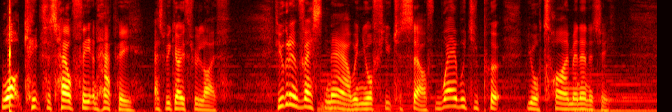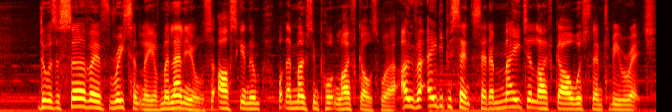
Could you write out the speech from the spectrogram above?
What keeps us healthy and happy as we go through life? If you're going to invest now in your future self, where would you put your time and energy? There was a survey of recently of millennials asking them what their most important life goals were. Over 80% said a major life goal was for them to be rich.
